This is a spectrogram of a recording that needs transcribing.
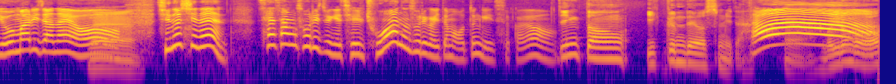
요 말이잖아요. 네. 진우 씨는 세상 소리 중에 제일 좋아하는 소리가 있다면 어떤 게 있을까요? 띵동 입금되었습니다. 아, 뭐 이런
